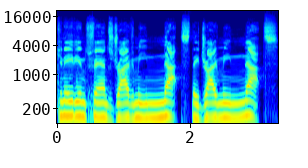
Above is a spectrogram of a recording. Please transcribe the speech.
Canadiens fans drive me nuts. They drive me nuts.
